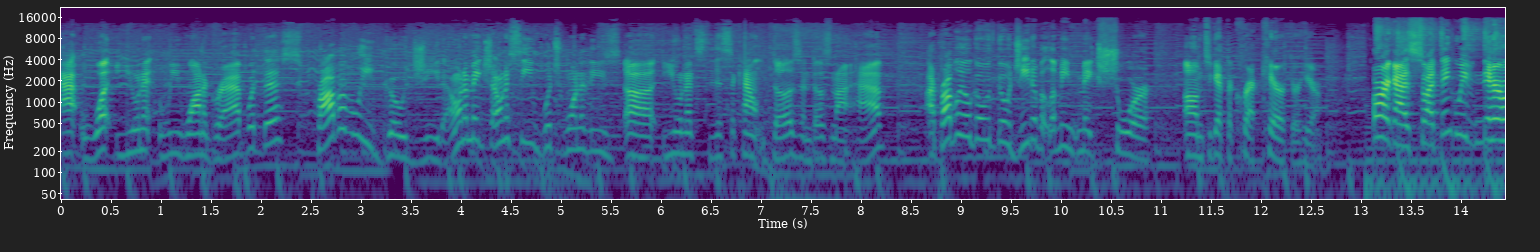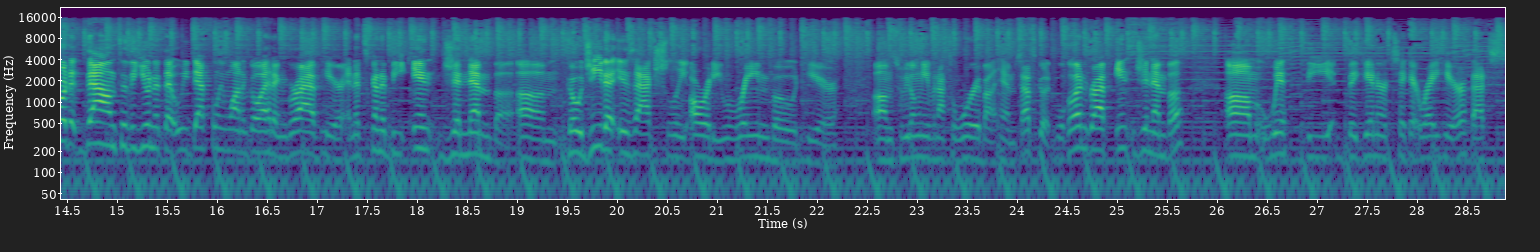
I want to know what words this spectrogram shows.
at what unit we want to grab with this. Probably Gogeta. I want to make sure, I want to see which one of these uh, units this account does and does not have. I probably will go with Gogeta, but let me make sure um, to get the correct character here. Alright guys, so I think we've narrowed it down to the unit that we definitely want to go ahead and grab here, and it's going to be Int Janemba. Um, Gogeta is actually already rainbowed here, um, so we don't even have to worry about him, so that's good. We'll go ahead and grab Int Janemba um, with the beginner ticket right here. That's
